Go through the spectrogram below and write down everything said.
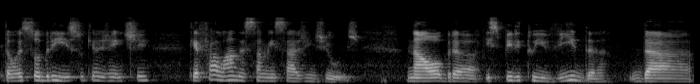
Então é sobre isso que a gente quer falar nessa mensagem de hoje. Na obra Espírito e Vida, da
